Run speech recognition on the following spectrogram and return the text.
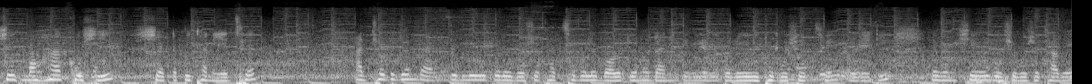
সে মহা খুশি সে একটা পিঠা নিয়েছে। আর ছোটোজন ডাইনিং টেবিলের উপরে বসে খাচ্ছে বলে বড়জনও ডাইনিং টেবিলের উপরে উঠে বসেছে অলরেডি এবং সেও বসে বসে খাবে?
